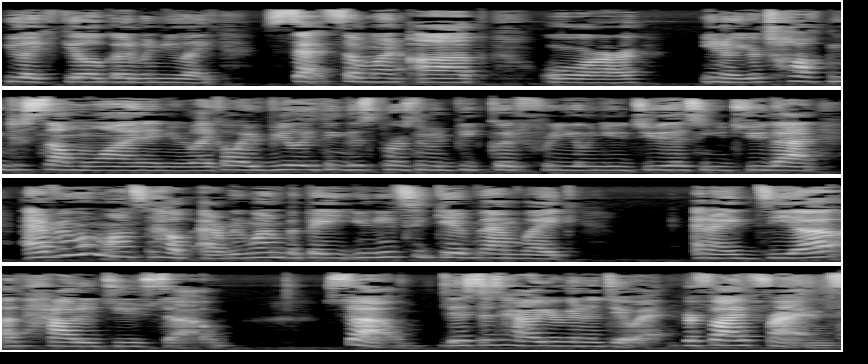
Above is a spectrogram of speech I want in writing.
you like feel good when you like set someone up or you know, you're talking to someone and you're like, oh, I really think this person would be good for you, and you do this and you do that. Everyone wants to help everyone, but they you need to give them like an idea of how to do so. So this is how you're gonna do it. Your five friends,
